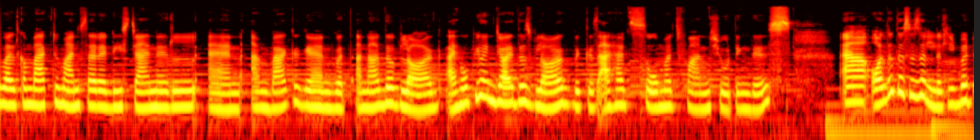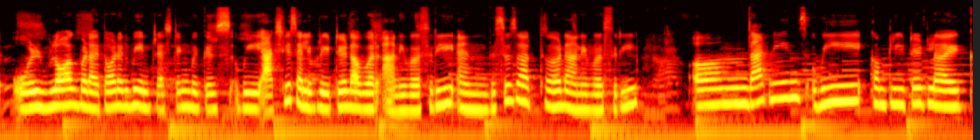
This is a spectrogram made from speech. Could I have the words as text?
welcome back to Manasa Reddy's channel, and I'm back again with another vlog. I hope you enjoyed this vlog because I had so much fun shooting this. Uh, although this is a little bit old vlog, but I thought it'll be interesting because we actually celebrated our anniversary, and this is our third anniversary. Um, that means we completed like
